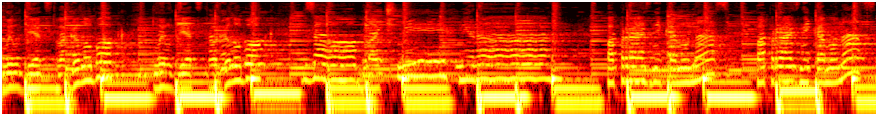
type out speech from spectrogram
Плыл детство голубок, плыл детство голубок В заоблачных мирах По праздникам у нас, по праздникам у нас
